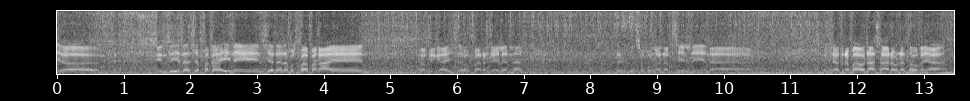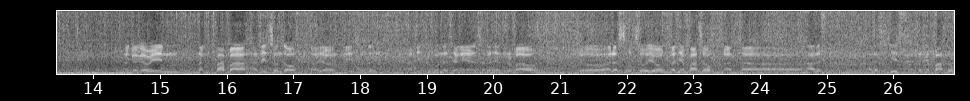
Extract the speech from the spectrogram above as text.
Yan. Hindi na siya pakainin. Siya na na magpapakain. Okay guys, so parang kailan lang. Sabi ko sa kong anak si Elni na magtatrabaho na sa araw na to kaya gagawin ng papa hatid sundo. Ayun isundo hatid ko muna siya ngayon sa kanyang trabaho. So alas 8 yung kanyang pasok at ah, alas alas 10 ang kanyang pasok.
